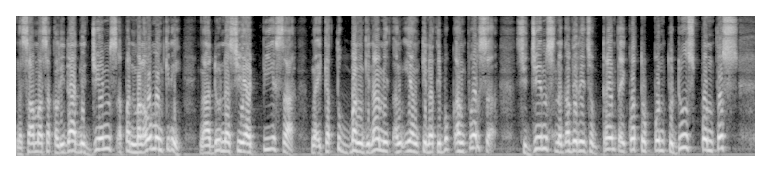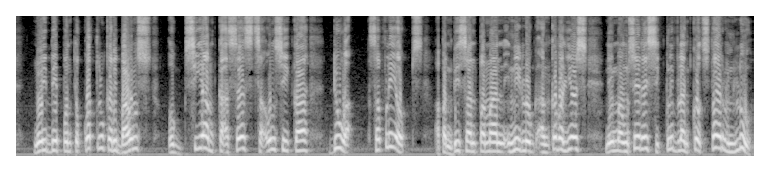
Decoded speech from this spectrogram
nga sama sa kalidad ni James apan malauman kini nga aduna siya piyesa nga ikatugbang ginamit ang iyang kinatibuk ang puwersa. Si James nag-average og 34.2 puntos 9.4 ka rebounds ug siyam ka assist sa 11 ka duwa sa playoffs. Apan bisan pa man inilog ang Cavaliers ning maong series si Cleveland coach Tyron Lue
